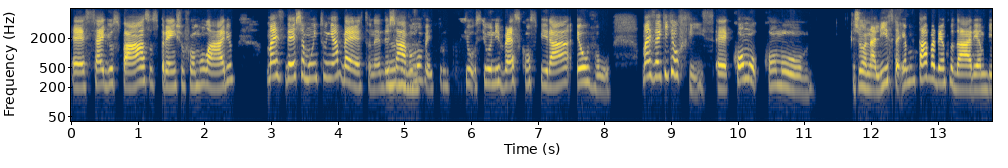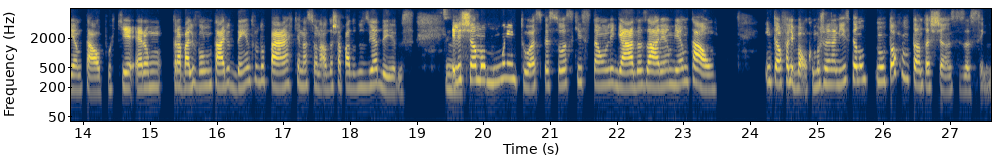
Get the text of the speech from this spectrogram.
é, segue os passos, preenche o formulário, mas deixa muito em aberto, né? Deixa, ah, uhum. ah, vamos ver, se, se, o universo conspirar, eu vou. Mas aí o que, que eu fiz? É, como, como jornalista, eu não estava dentro da área ambiental, porque era um trabalho voluntário dentro do Parque Nacional da Chapada dos Veadeiros. Sim. Eles chamam muito as pessoas que estão ligadas à área ambiental. Então, eu falei, bom, como jornalista, eu não estou com tantas chances assim.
